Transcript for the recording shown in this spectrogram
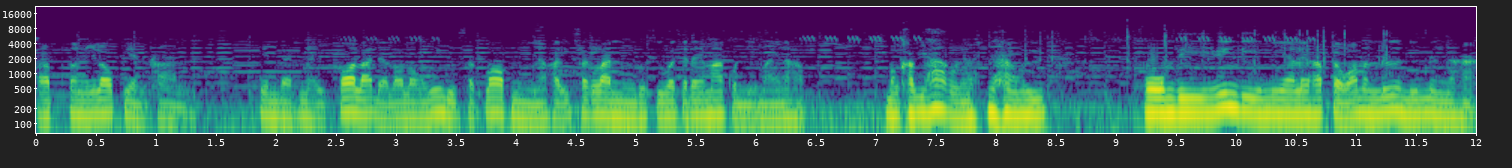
ครับตอนนี้เราเปลี่ยนฐานเปลี่ยนแบบใหม่ก็ละเดี๋ยวเราลองวิ่งดูสักรอบหนึ่งนะครับ อีกสักรันหนึ่งดูซิว่าจะได้มากกว่านี้ไหมนะครับบังคับยากเลยนะยางมันโฟมดีวิ่งดีเนียเลยครับ แต่ว่ามันลื่นนิดนึงนะฮะ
